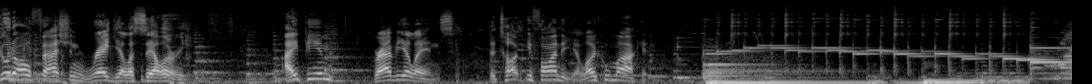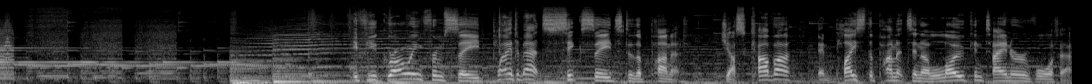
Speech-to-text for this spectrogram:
Good old-fashioned regular celery. Apium graveolens, the type you find at your local market. If you're growing from seed, plant about six seeds to the punnet. Just cover, then place the punnets in a low container of water.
